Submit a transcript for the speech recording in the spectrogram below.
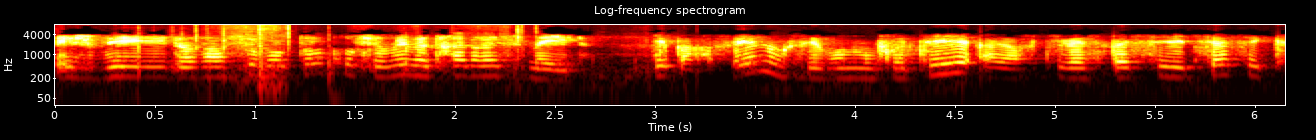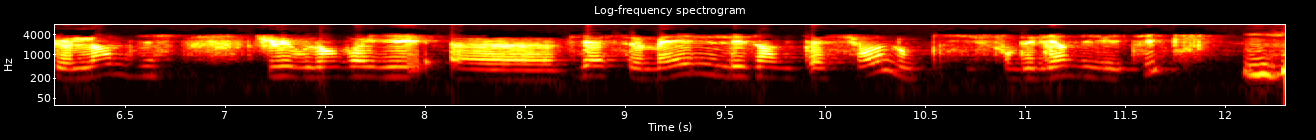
Et je vais dans un second temps confirmer votre adresse mail. C'est parfait, donc c'est bon de mon côté. Alors ce qui va se passer, Laetitia, c'est que lundi, je vais vous envoyer euh, via ce mail les invitations, donc qui sont des liens digétiques. Mm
